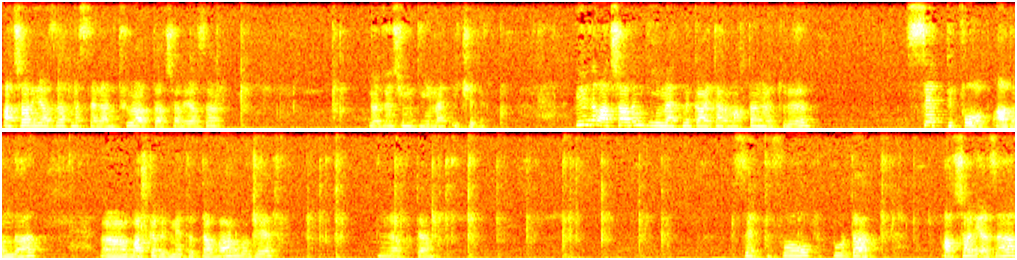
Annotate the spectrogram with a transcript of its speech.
açar yazaq, məsələn, to adlı açar yazaq. Gördüyünüz kimi qiymət 2-dir. Bir də açarın qiymətini qaytarmaqdan ötürü set default adında e, başka bir metod da var. Loget nokta set default burada açar yazaq.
